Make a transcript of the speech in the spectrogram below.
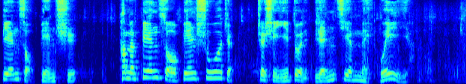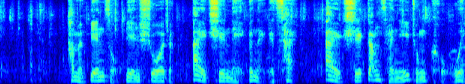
边走边吃。他们边走边说着：“这是一顿人间美味呀！”他们边走边说着：“爱吃哪个哪个菜，爱吃刚才哪种口味。”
